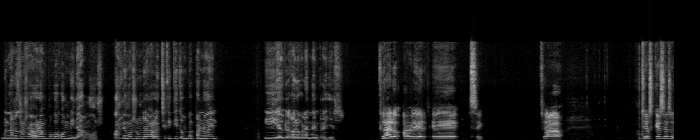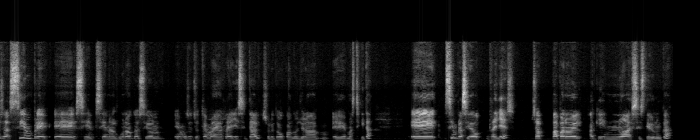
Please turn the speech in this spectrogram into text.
nosotros ahora un poco combinamos. Hacemos un regalo chiquitito en Papá Noel y el regalo grande en Reyes. claro, a ver, eh, sí. O sea, yo es que es eso, o sea, siempre, eh, si, en- alguna ocasión hemos hecho tema de Reyes y tal, sobre todo cuando yo era eh, más chiquita, eh, siempre ha sido Reyes. O sea, Papá Noel aquí no ha existido nunca.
